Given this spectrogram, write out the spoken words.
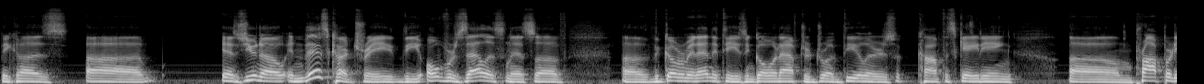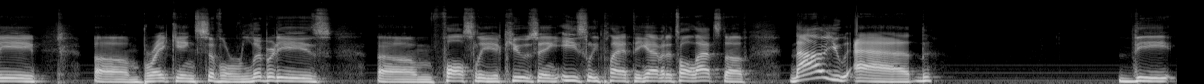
because uh, as you know, in this country, the overzealousness of uh, the government entities and going after drug dealers, confiscating um, property, um, breaking civil liberties, um, falsely accusing, easily planting evidence, all that stuff. Now you add the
